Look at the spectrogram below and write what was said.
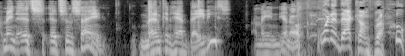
I mean, it's it's insane. Men can have babies. I mean, you know, Where did that come from?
